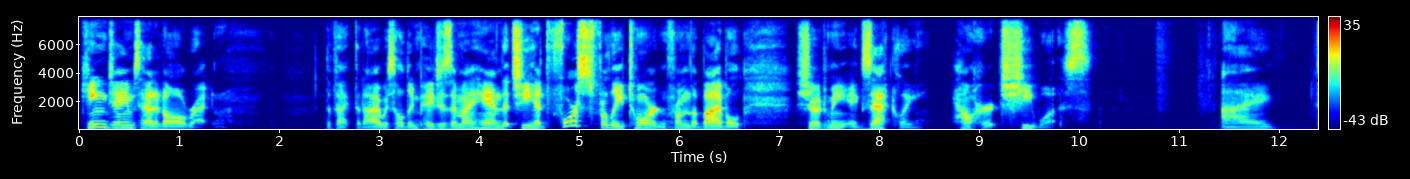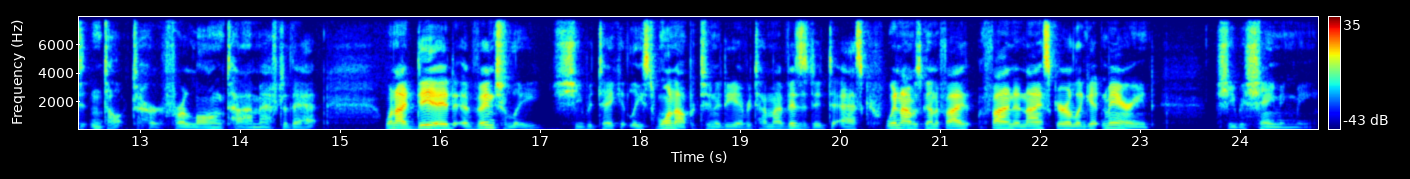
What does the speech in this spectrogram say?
King James had it all right. The fact that I was holding pages in my hand that she had forcefully torn from the Bible showed me exactly how hurt she was. I didn't talk to her for a long time after that. When I did, eventually, she would take at least one opportunity every time I visited to ask when I was going to fi- find a nice girl and get married. She was shaming me,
